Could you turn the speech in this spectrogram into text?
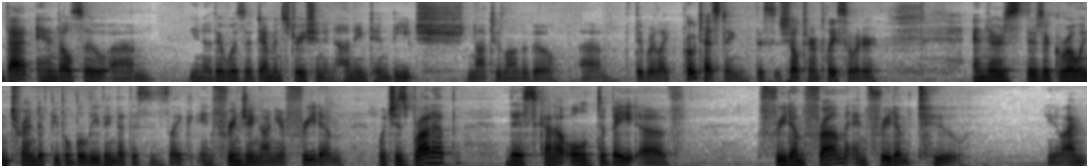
that and also, um, you know, there was a demonstration in Huntington Beach not too long ago. Um, they were like protesting this shelter in place order. and there's there's a growing trend of people believing that this is like infringing on your freedom, which has brought up this kind of old debate of freedom from and freedom to. You know, I'm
